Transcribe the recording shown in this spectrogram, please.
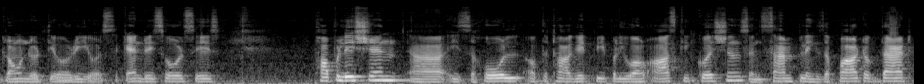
grounded theory or secondary sources. Population uh, is the whole of the target people you are asking questions and sampling is a part of that.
